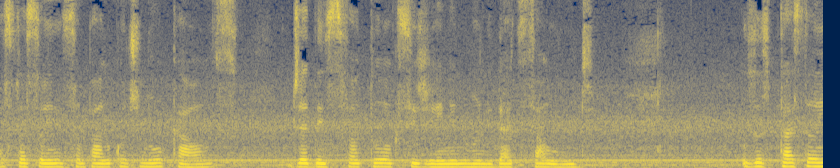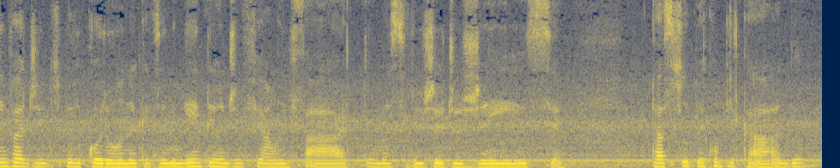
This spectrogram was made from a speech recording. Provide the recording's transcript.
A situação em São Paulo continua o caos. Dia desses faltou oxigênio numa unidade de saúde. Os hospitais estão invadidos pelo corona, quer dizer, ninguém tem onde enfiar um infarto, uma cirurgia de urgência. Tá super complicado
